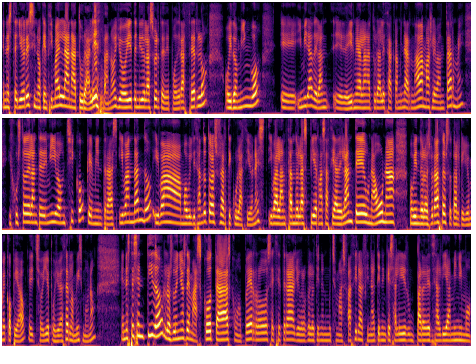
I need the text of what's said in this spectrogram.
en exteriores, sino que encima en la naturaleza, ¿no? Yo hoy he tenido la suerte de poder hacerlo, hoy domingo, eh, y mira, eh, de irme a la naturaleza a caminar, nada más levantarme, y justo delante de mí iba un chico que mientras iba andando iba movilizando todas sus articulaciones, iba lanzando las piernas hacia adelante, una a una, moviendo los brazos, total, que yo me he copiado, he dicho, oye, pues yo voy a hacer lo mismo, ¿no? En este sentido, los dueños de mascotas, como perros, etcétera, yo creo que lo tienen mucho más fácil, al final tienen que salir un par de veces al día mínimo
